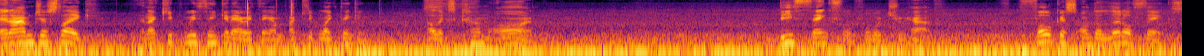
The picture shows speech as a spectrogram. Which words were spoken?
And I'm just like, and I keep rethinking everything. I'm, I keep like thinking, Alex, come on. Be thankful for what you have. Focus on the little things.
